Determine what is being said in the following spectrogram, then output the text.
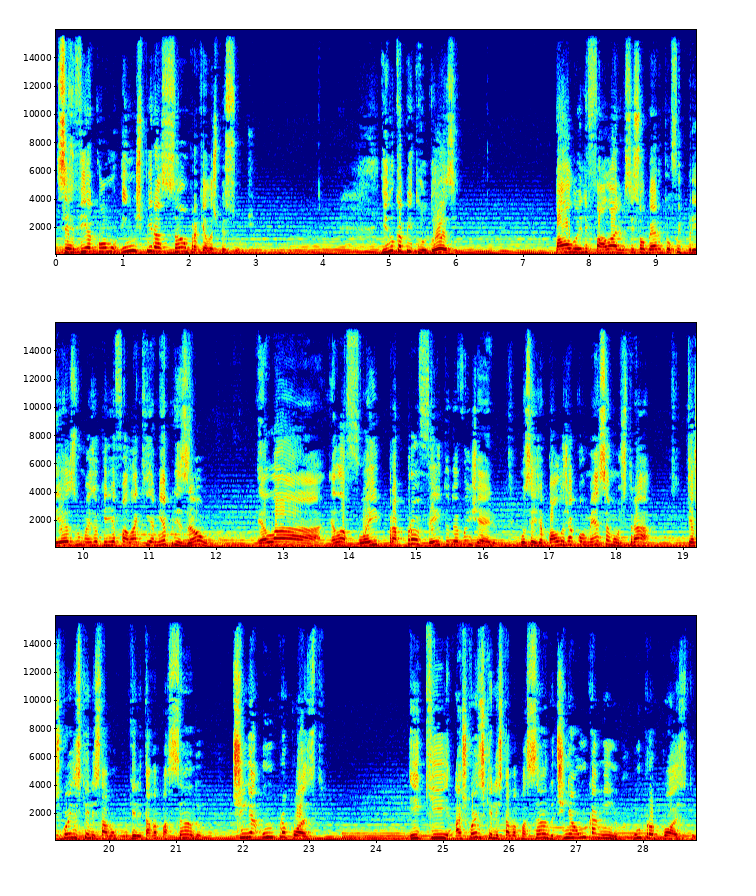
servia como inspiração para aquelas pessoas. E no capítulo 12, Paulo ele fala: olha, vocês souberam que eu fui preso, mas eu queria falar que a minha prisão ela, ela foi para proveito do evangelho. Ou seja, Paulo já começa a mostrar que as coisas que ele estava que ele estava passando tinha um propósito e que as coisas que ele estava passando tinha um caminho, um propósito,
